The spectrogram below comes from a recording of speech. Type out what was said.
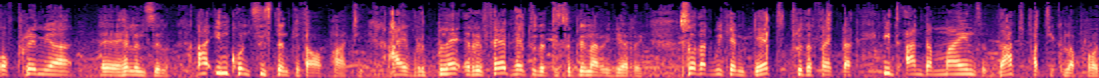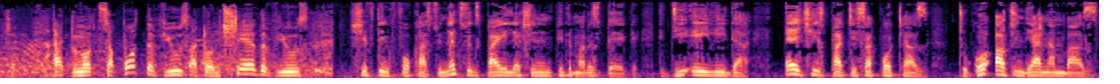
of Premier uh, Helen Zille are inconsistent with our party. I have repla- referred her to the disciplinary hearing so that we can get to the fact that it undermines that particular project. I do not support the views, I don't share the views. Shifting focus to next week's by-election in Peter Pietermaritzburg, the DA leader urged his party supporters to go out in their numbers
